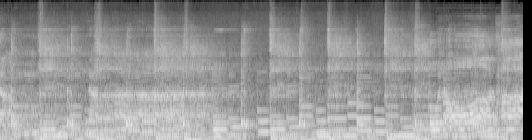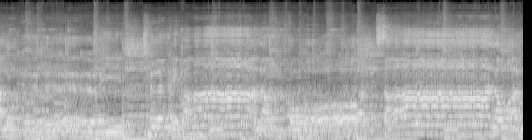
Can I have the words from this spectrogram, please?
น้ำจมน้ำโอ้นอทานเอ่ยเชิญไอ้มาลำกอนสารวัน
